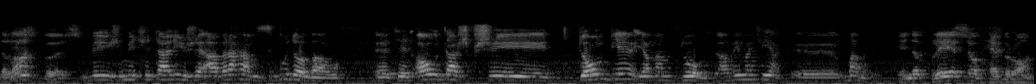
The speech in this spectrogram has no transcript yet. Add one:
the last verse. myśmy czytali, że Abraham zbudował e, ten ołtarz przy dąbie, ja mam dąb, a wy macie jak? E, Mamry, in the place of Hebron.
